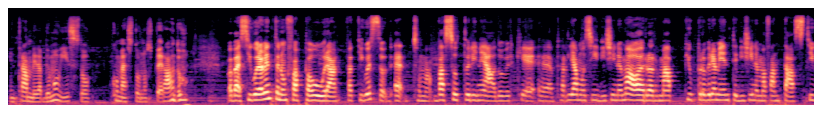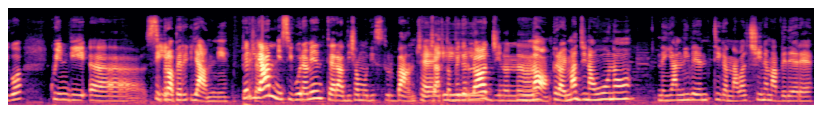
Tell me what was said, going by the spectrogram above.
entrambi l'abbiamo visto, come sto Nosferatu Vabbè, sicuramente non fa paura, infatti questo è, insomma, va sottolineato perché eh, parliamo sì di cinema horror, ma più propriamente di cinema fantastico, quindi eh, sì, sì, però per gli anni. Per cioè. gli anni sicuramente era, diciamo, disturbante, cioè, certo, e... a vederlo oggi non... No, però immagina uno negli anni venti che andava al cinema a vedere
